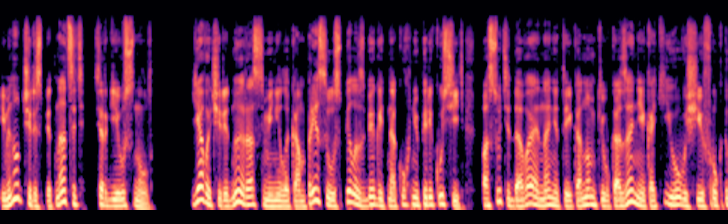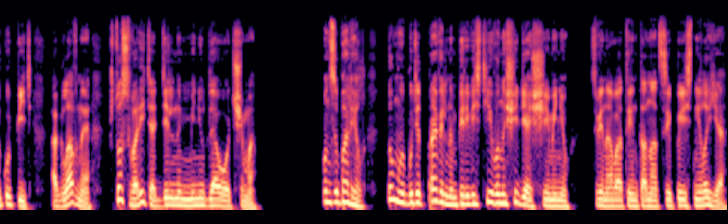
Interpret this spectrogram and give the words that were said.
и минут через пятнадцать Сергей уснул. Я в очередной раз сменила компресс и успела сбегать на кухню перекусить, по сути, давая нанятой экономке указания, какие овощи и фрукты купить, а главное, что сварить отдельным меню для отчима. Он заболел. Думаю, будет правильным перевести его на щадящее меню, с виноватой интонацией пояснила я.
